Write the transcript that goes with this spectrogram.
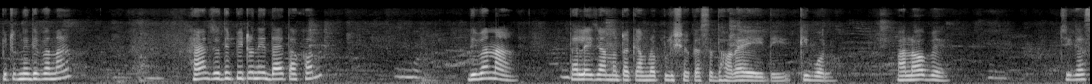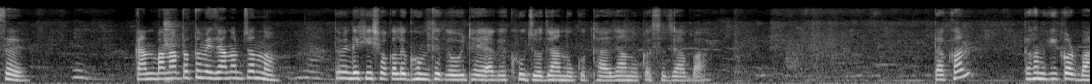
পিটুনি দিবে না? হ্যাঁ যদি পিটুনি দেয় তখন? দিবে না? তাহলে এই জানুটাকে আমরা পুলিশের কাছে ধরাই দিই। কি বলো? ভালো হবে? ঠিক আছে? কান বানাতো তুমি জানার জন্য? তুমি দেখি সকালে ঘুম থেকে উঠে আগে খুঁজো জানো কোথায় জানু কাছে যাবা। তখন? তখন কি করবা?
